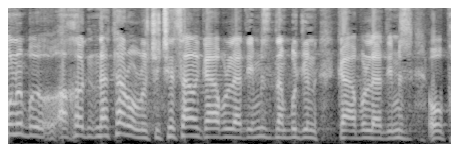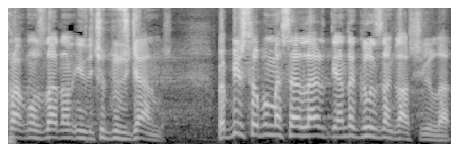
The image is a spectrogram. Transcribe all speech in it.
bunu axı nətər olur ki, keçən il qəbul etdiyimizlə bu gün qəbul etdiyimiz o proqnozlarla indiki düz gəlmir. Və bir sıra bu məsələləri deyəndə qılıcla qarşılayırlar.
